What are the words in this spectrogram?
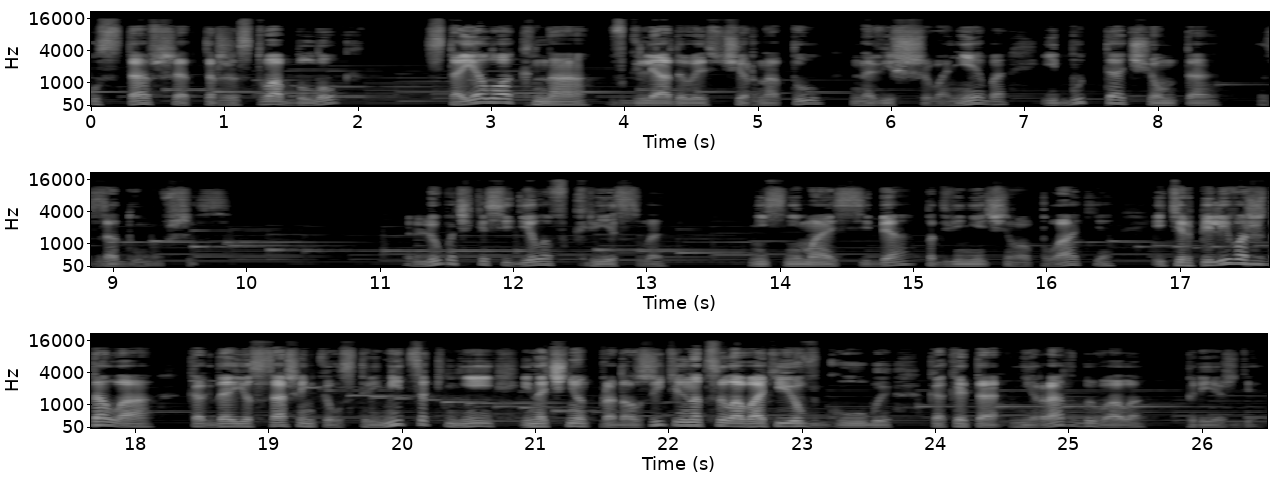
уставший от торжества Блок стоял у окна, вглядываясь в черноту нависшего неба и будто о чем-то задумавшись. Любочка сидела в кресле, не снимая с себя подвенечного платья, и терпеливо ждала, когда ее Сашенька устремится к ней и начнет продолжительно целовать ее в губы, как это не раз бывало прежде.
